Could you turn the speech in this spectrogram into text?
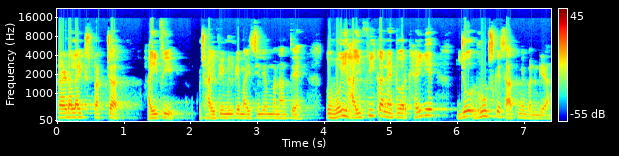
thread structure hyphae कुछ हाइफी मिलके माइसिलियम बनाते हैं। तो वही हाइफी का नेटवर्क है ये, जो रूट्स के साथ में बन गया।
